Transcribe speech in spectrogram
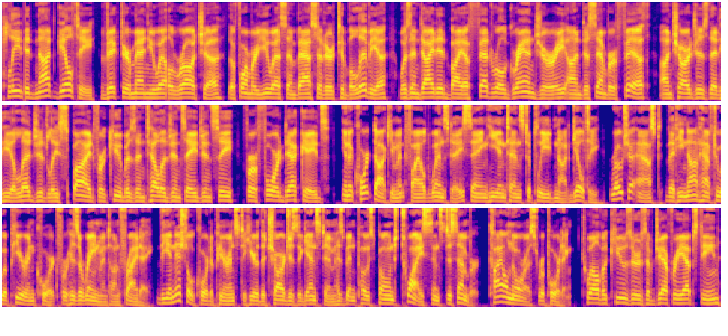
pleaded not guilty. Victor Manuel Rocha, the former U.S. ambassador to Bolivia, was indicted by a federal grand jury on December 5th on charges that he allegedly spied for Cuba's intelligence agency for four decades. In a court document filed Wednesday saying he intends to plead not guilty, Rocha asked that he not have to appear in court for his arraignment on Friday. The initial court appearance to hear the charges against him has been postponed twice since December. Kyle Norris reporting. Twelve accusers of Jeffrey Epstein,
